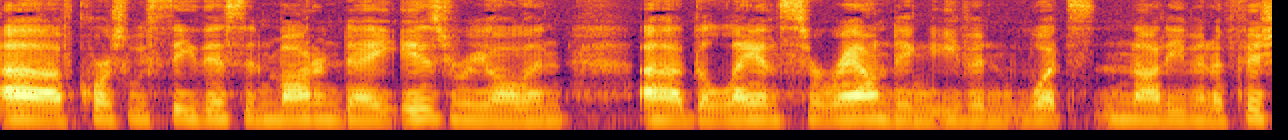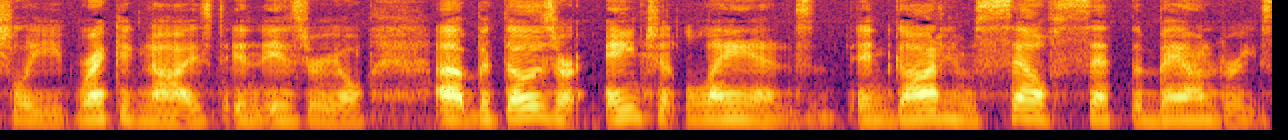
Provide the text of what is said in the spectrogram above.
Uh, of course, we see this in modern day Israel and uh, the land surrounding even what's not even officially recognized in Israel. Uh, but those are ancient lands, and God Himself set the boundaries.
